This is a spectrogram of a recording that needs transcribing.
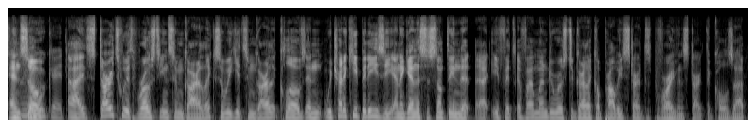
And so good. uh, it starts with roasting some garlic. So we get some garlic cloves, and we try to keep it easy. And again, this is something that uh, if it's if I'm going to do roasted garlic, I'll probably start this before I even start the coals up.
